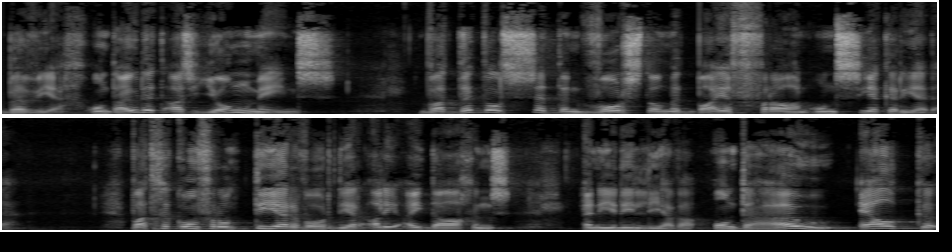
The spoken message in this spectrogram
beweeg. Onthou dit as jong mens wat dikwels sit en worstel met baie vrae en onsekerhede. Wat gekonfronteer word deur al die uitdagings in hierdie lewe. Onthou elke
